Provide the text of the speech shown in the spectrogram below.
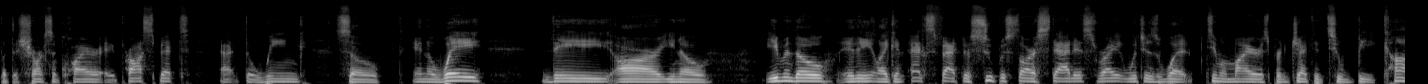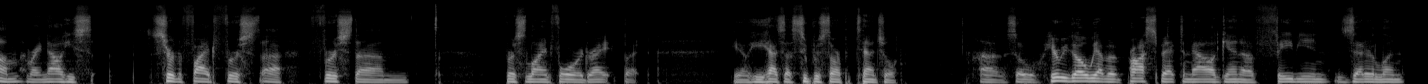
but the Sharks acquire a prospect at the wing. So in a way, they are, you know, even though it ain't like an X Factor superstar status, right? Which is what Timo Meier is projected to become. Right now, he's certified first, uh, first, um, first line forward, right? But you know, he has a superstar potential. Uh, so here we go. We have a prospect now again of Fabian Zetterlund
